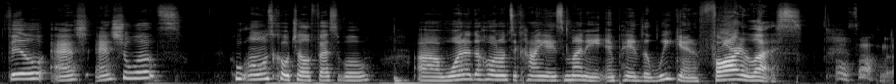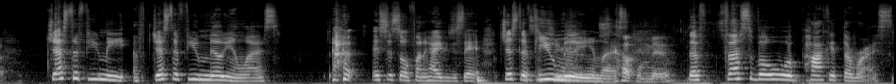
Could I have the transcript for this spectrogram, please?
Phil Ash- Anschutz, who owns Coachella Festival, uh, wanted to hold on to Kanye's money and pay the Weeknd far less, Oh, fuck no. Just a few me, just a few million less. it's just so funny how you just say it. Just a few Few million less Couple mil. the festival would pocket the rest.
